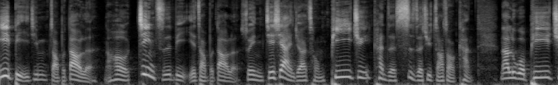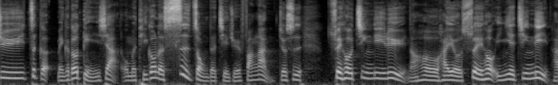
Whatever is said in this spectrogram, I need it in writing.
益比已经找不到了，然后净值比也找不到了，所以你接下来你就要从 PEG 看着试着去找找看。那如果 PEG 这个每个都点一下，我们提供了四种的解决方案，就是税后净利率，然后还有税后营业净利，还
